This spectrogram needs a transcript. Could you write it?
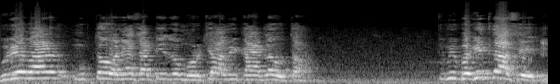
गुन्हेगार मुक्त होण्यासाठी जो मोर्चा आम्ही काढला होता तुम्ही बघितलं असेल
